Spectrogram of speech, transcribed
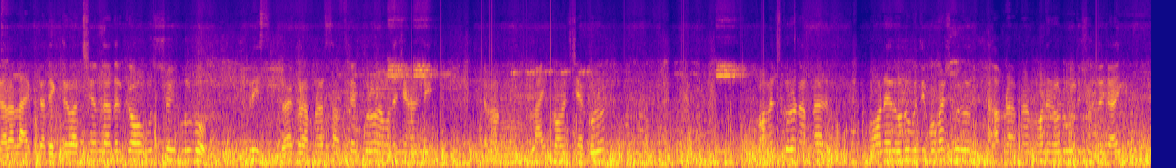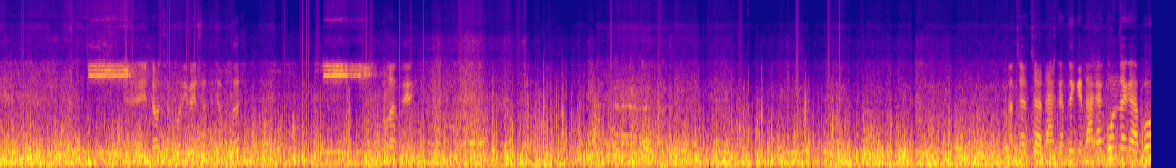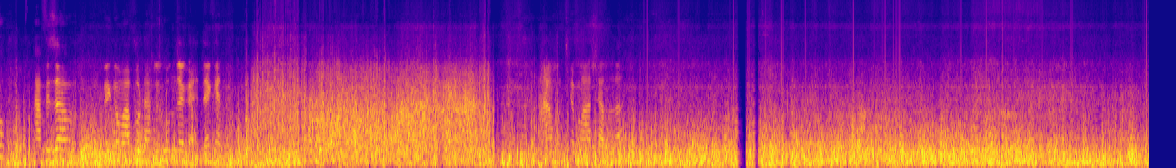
যারা লাইভটা দেখতে পাচ্ছেন, তাদেরকে অবশ্যই বলব প্লিজ দয়া করে আপনারা সাবস্ক্রাইব করুন আমাদের চ্যানেলটি এবং লাইক কমেন্ট শেয়ার করুন। কমেন্টস করুন, আপনার মনের অনুভূতি প্রকাশ করুন। আমরা আপনার মনের অনুভূতি শুনতে চাই। এটা হচ্ছে পরিবেশ অধিদপ্তর। আচ্ছা আচ্ছা ঢাকা থেকে, ঢাকা কোন জায়গায় আপু? হাফিজা বেগম আপু, ঢাকা কোন জায়গায়? দেখেন। মাশাল্লাহ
